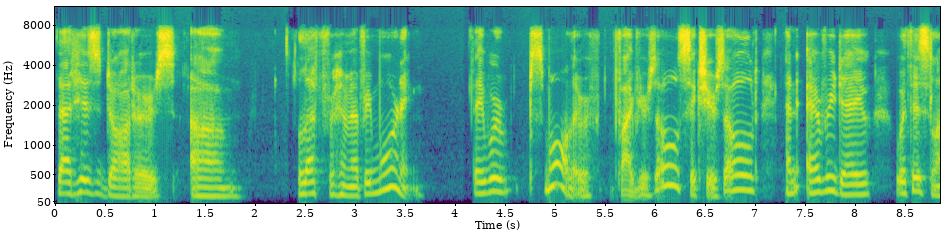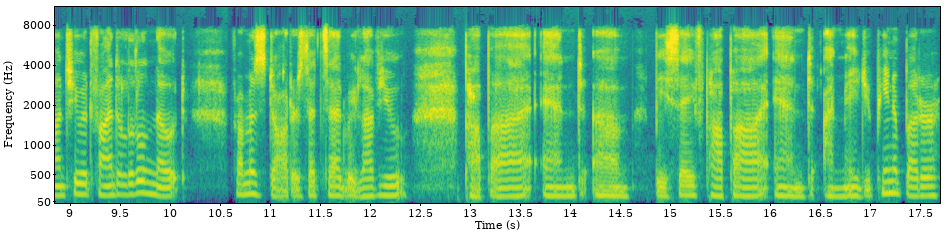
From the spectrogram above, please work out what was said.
that his daughters um, left for him every morning. They were small, they were five years old, six years old, and every day with his lunch, he would find a little note from his daughters that said, We love you, Papa, and um, be safe, Papa, and I made you peanut butter.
